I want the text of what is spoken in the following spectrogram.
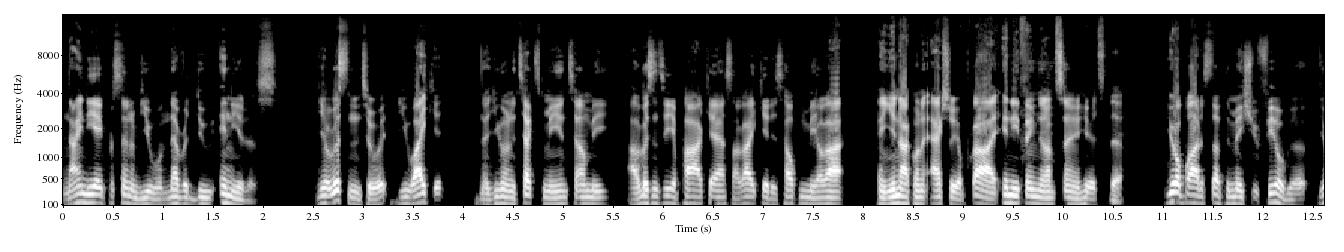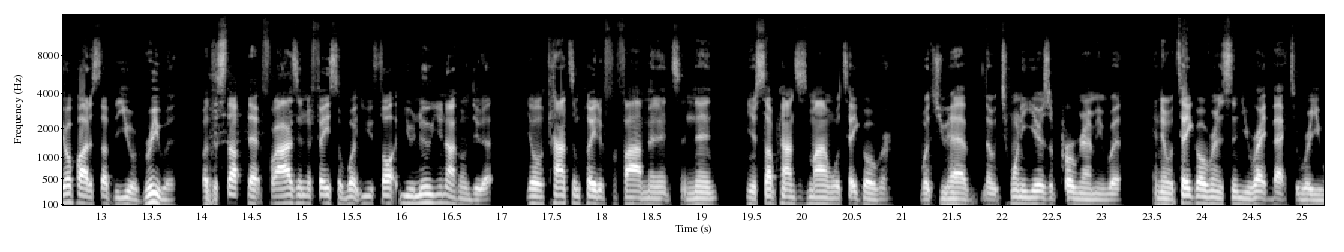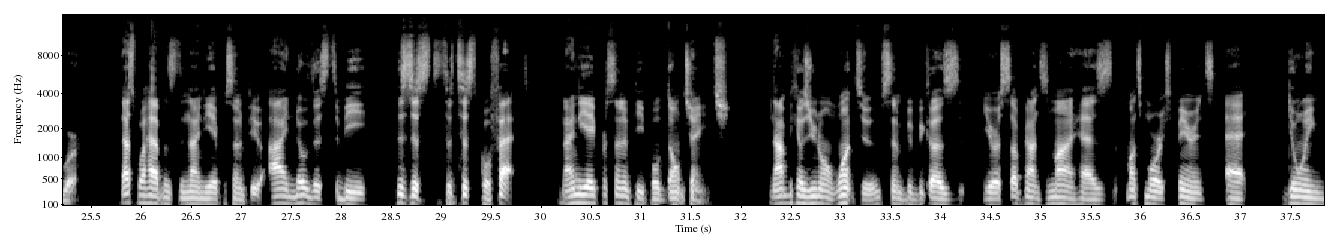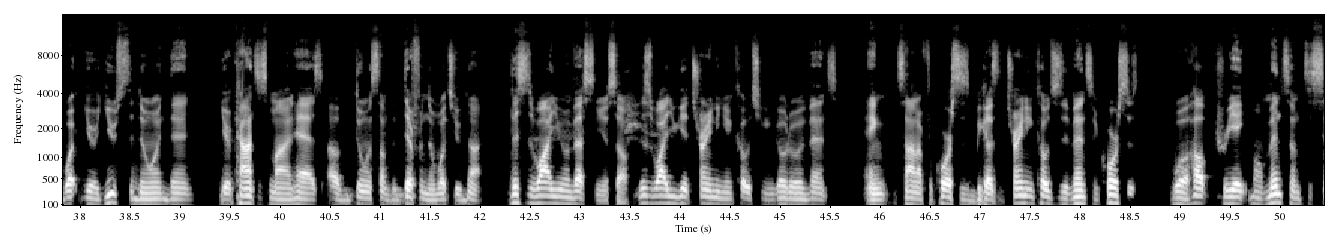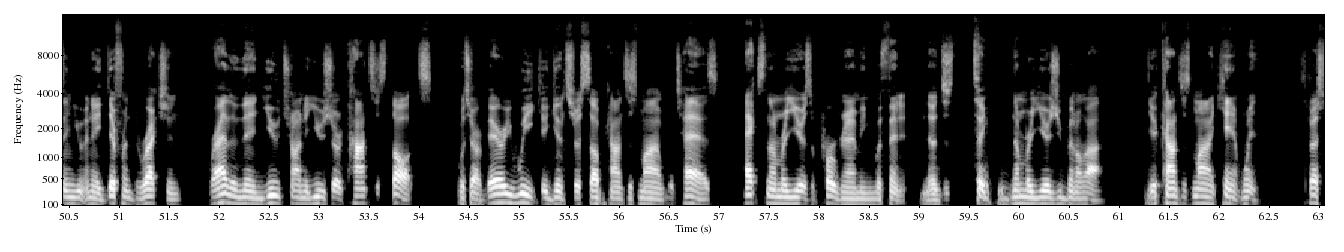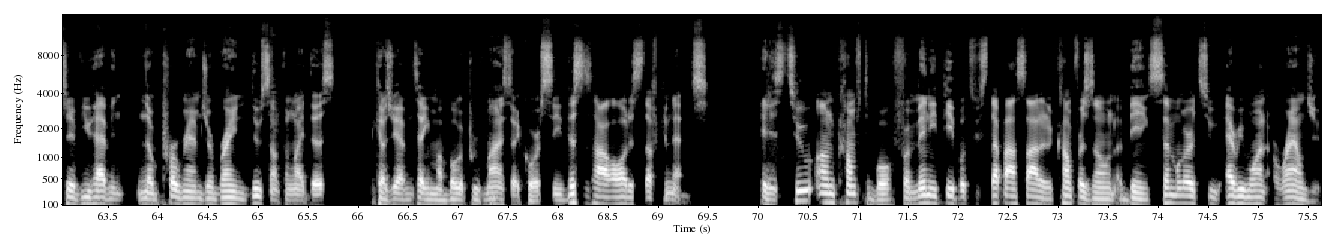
98% of you will never do any of this. You're listening to it, you like it. Now, you're going to text me and tell me, I listen to your podcast, I like it, it's helping me a lot and you're not going to actually apply anything that I'm saying here today. You'll apply the stuff that makes you feel good. You'll apply the stuff that you agree with. But the stuff that flies in the face of what you thought you knew, you're not going to do that. You'll contemplate it for five minutes, and then your subconscious mind will take over what you have you know, 20 years of programming with, and it will take over and send you right back to where you were. That's what happens to 98% of people. I know this to be, this is just statistical fact. 98% of people don't change. Not because you don't want to, simply because your subconscious mind has much more experience at doing what you're used to doing than your conscious mind has of doing something different than what you've done. This is why you invest in yourself. This is why you get training and coaching and go to events and sign up for courses because the training, coaches, events, and courses will help create momentum to send you in a different direction rather than you trying to use your conscious thoughts, which are very weak against your subconscious mind, which has X number of years of programming within it. You know, just take the number of years you've been alive. Your conscious mind can't win, especially if you haven't you know, programmed your brain to do something like this because you haven't taken my bulletproof mindset course. See, this is how all this stuff connects. It is too uncomfortable for many people to step outside of the comfort zone of being similar to everyone around you.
